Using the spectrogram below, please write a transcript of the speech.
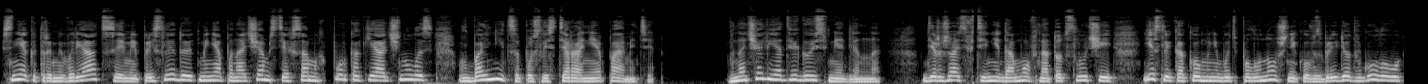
с некоторыми вариациями преследует меня по ночам с тех самых пор, как я очнулась в больнице после стирания памяти. Вначале я двигаюсь медленно, держась в тени домов на тот случай, если какому-нибудь полуношнику взбредет в голову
